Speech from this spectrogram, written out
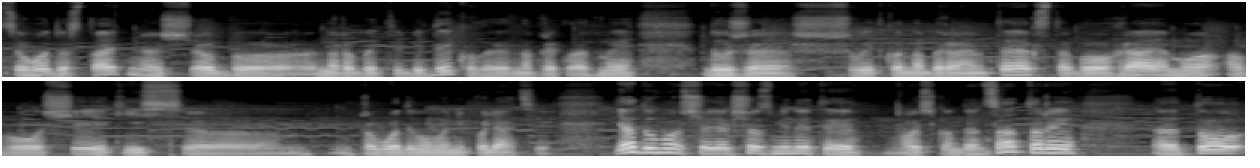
цього достатньо, щоб е, наробити біди, коли, наприклад, ми дуже швидко набираємо текст, або граємо, або ще якісь е, проводимо маніпуляції. Я думав, що якщо змінити ось конденсатори, е, то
